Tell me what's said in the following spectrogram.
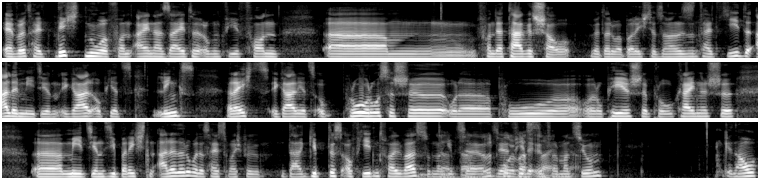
Er wird halt nicht nur von einer Seite irgendwie von, ähm, von der Tagesschau wird darüber berichtet, sondern es sind halt jede, alle Medien, egal ob jetzt links, rechts, egal jetzt ob pro-russische oder pro-europäische, pro-ukrainische äh, Medien, sie berichten alle darüber. Das heißt zum Beispiel, da gibt es auf jeden Fall was und dann gibt es ja sehr viele Informationen. Sein, ja. Genau,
